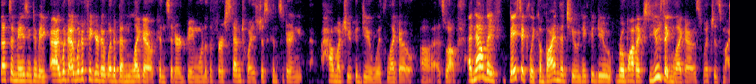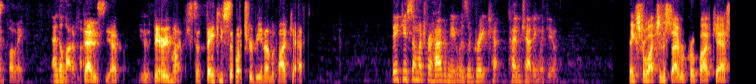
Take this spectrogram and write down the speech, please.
that's amazing to me. I would I would have figured it would have been Lego considered being one of the first STEM toys, just considering how much you could do with Lego uh, as well. And now they've basically combined the two, and you could do robotics using Legos, which is mind blowing and a lot of fun. That is, yep, very much. So thank you so much for being on the podcast. Thank you so much for having me. It was a great ch- time chatting with you. Thanks for watching the Cyber Pro podcast.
